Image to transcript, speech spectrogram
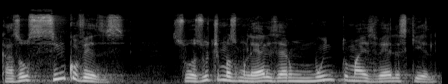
Casou cinco vezes. Suas últimas mulheres eram muito mais velhas que ele.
